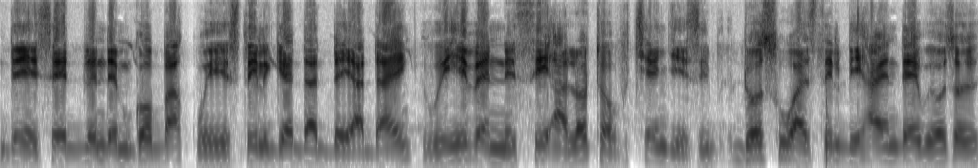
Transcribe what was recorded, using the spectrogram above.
they said let them go back. We still get that they are dying. We even see a lot of changes. Those who are still behind there, we also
